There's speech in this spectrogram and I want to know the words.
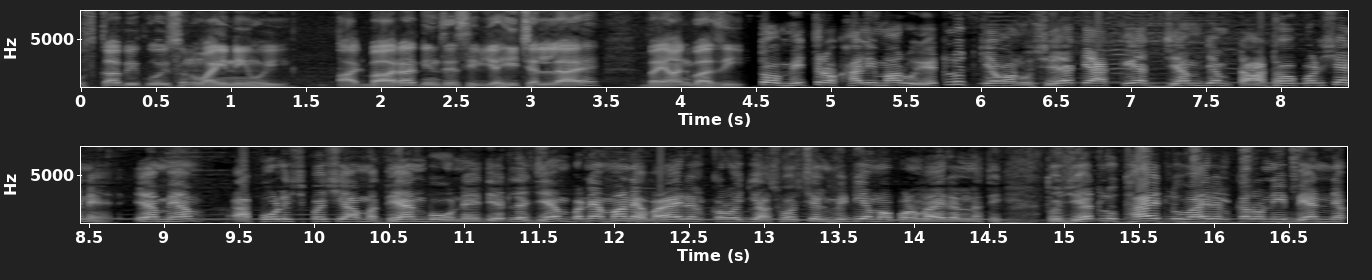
उसका भी कोई सुनवाई नहीं हुई આજ બારા દિનસે સિર્ફ યહી ચલ રહા હૈ બયાનબાજી તો મિત્રો, ખાલી મારું એટલું જ કહેવાનું છે કે આ કેસ જેમ જેમ ટાઢો પડશે ને, એમ એમ આ પોલીસ પછી આમાં ધ્યાન બહુ નહીં દે. એટલે જેમ બને માને વાયરલ કરો. આ સોશિયલ મીડિયામાં પણ વાયરલ નથી. તો જેટલું થાય એટલું વાયરલ કરો ને એ બેનને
